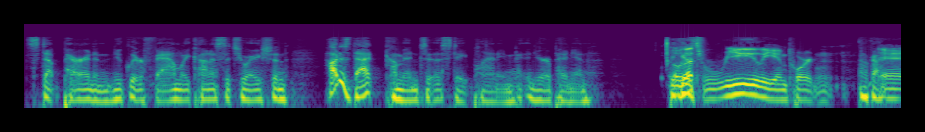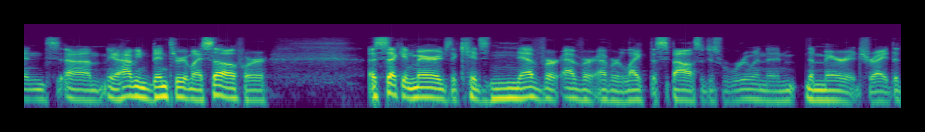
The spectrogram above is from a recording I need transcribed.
step parent and nuclear family kind of situation. How does that come into estate planning, in your opinion? Because, oh, that's really important. Okay. And um, you know, having been through it myself, or a second marriage, the kids never, ever, ever like the spouse. It just ruined the the marriage. Right. The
